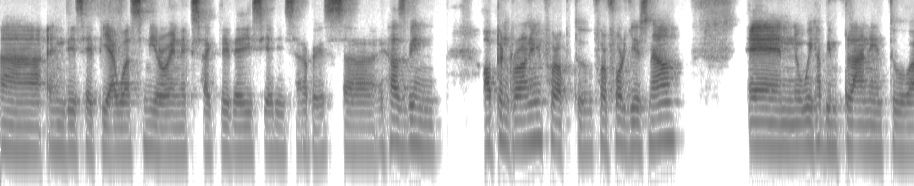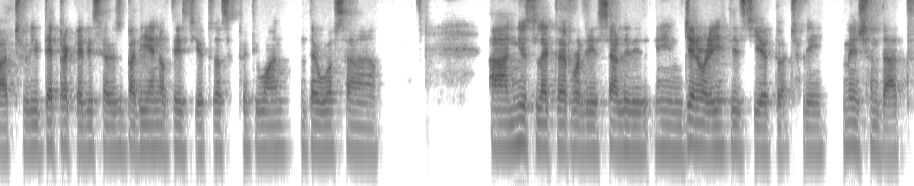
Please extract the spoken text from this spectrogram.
uh, and this API was mirroring exactly the EZID service. Uh, it has been up and running for up to for four years now, and we have been planning to actually deprecate this service by the end of this year, 2021. There was a, a newsletter released early in January this year to actually mention that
